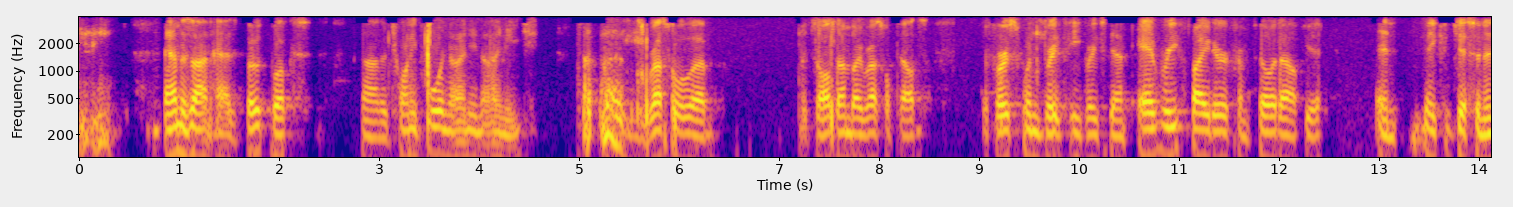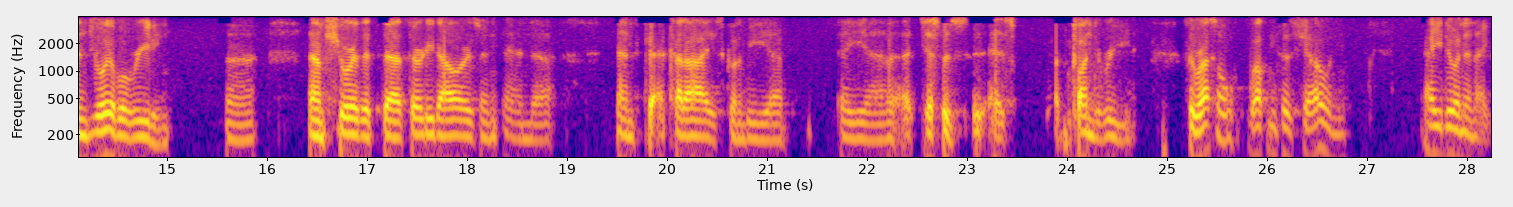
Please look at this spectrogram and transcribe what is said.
Amazon has both books. Uh, they're twenty four ninety nine each. Russell, uh, it's all done by Russell Peltz. The first one break he breaks down every fighter from Philadelphia and makes it just an enjoyable reading. Uh, I'm sure that uh, thirty dollars and and uh, and eye is going to be uh, a uh, just as as fun to read. So Russell, welcome to the show, and how you doing tonight?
